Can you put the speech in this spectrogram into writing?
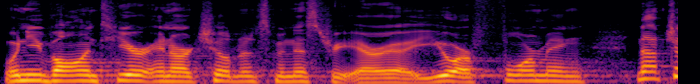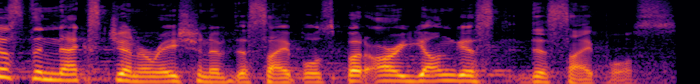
When you volunteer in our children's ministry area, you are forming not just the next generation of disciples, but our youngest disciples.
